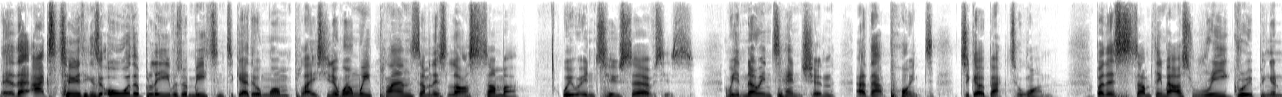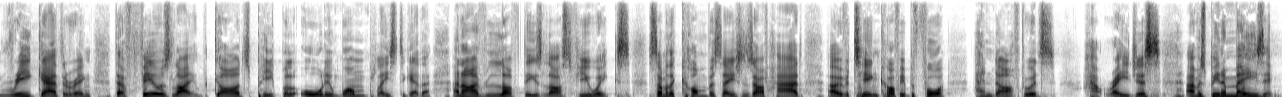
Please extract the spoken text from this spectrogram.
Uh, that Acts 2 things, all the believers were meeting together in one place. You know, when we planned some of this last summer, we were in two services. And we had no intention at that point to go back to one. But there's something about us regrouping and regathering that feels like God's people all in one place together. And I've loved these last few weeks. Some of the conversations I've had over tea and coffee before and afterwards, outrageous, um, has been amazing.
